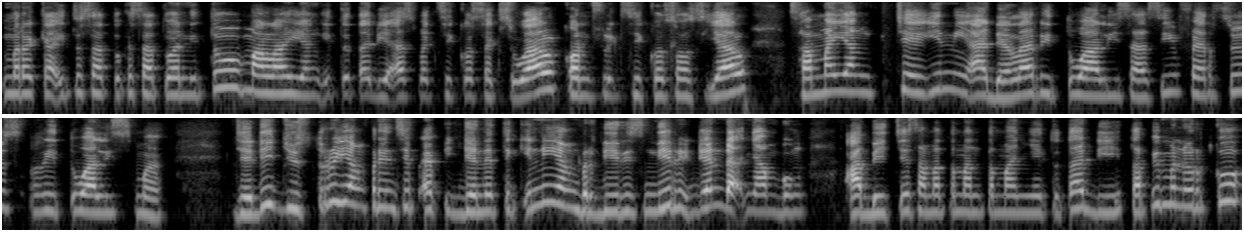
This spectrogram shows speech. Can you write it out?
mereka itu satu kesatuan itu malah yang itu tadi aspek psikoseksual, konflik psikososial sama yang C ini adalah ritualisasi versus ritualisme. Jadi justru yang prinsip epigenetik ini yang berdiri sendiri, dia ndak nyambung ABC sama teman-temannya itu tadi. Tapi menurutku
